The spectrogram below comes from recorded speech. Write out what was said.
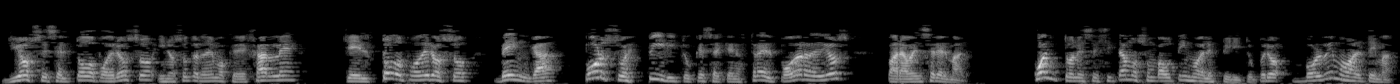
Dios es el Todopoderoso y nosotros tenemos que dejarle que el Todopoderoso venga por su Espíritu, que es el que nos trae el poder de Dios, para vencer el mal. ¿Cuánto necesitamos un bautismo del Espíritu? Pero volvemos al tema.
